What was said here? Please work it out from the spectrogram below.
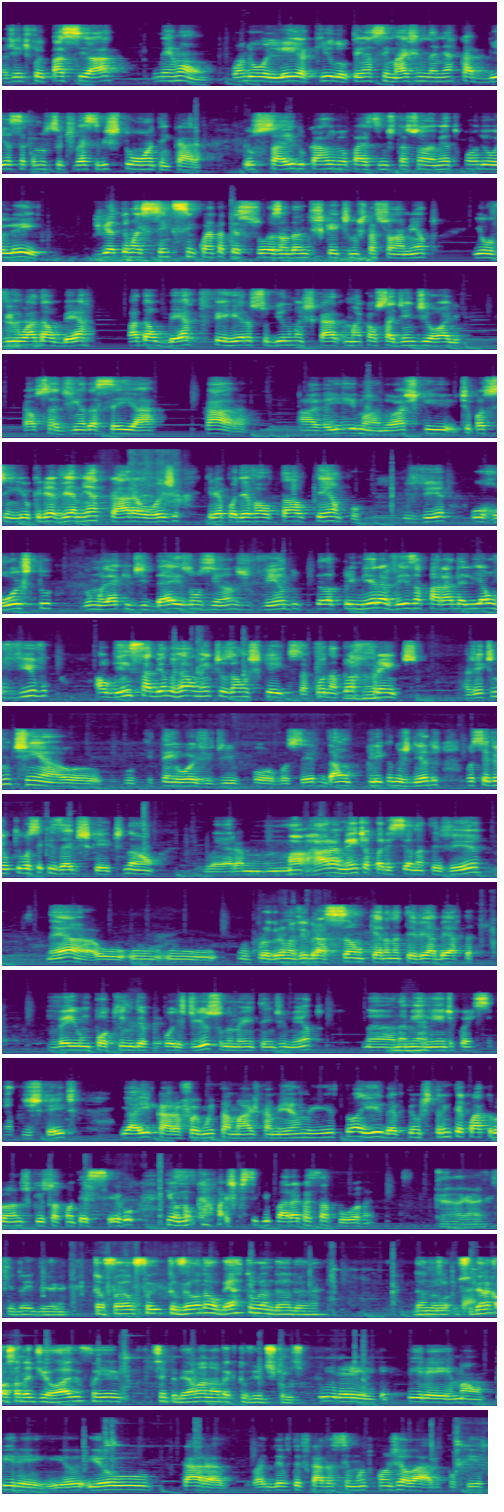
A gente foi passear. Meu irmão, quando eu olhei aquilo, eu tenho essa imagem na minha cabeça como se eu tivesse visto ontem, cara. Eu saí do carro do meu pai assim no estacionamento, quando eu olhei, devia ter umas 150 pessoas andando de skate no estacionamento. E eu vi o Adalberto, Adalberto Ferreira subindo uma, escada, uma calçadinha de óleo, calçadinha da CIA. Cara, aí, mano, eu acho que, tipo assim, eu queria ver a minha cara hoje, queria poder voltar ao tempo e ver o rosto de um moleque de 10, 11 anos vendo pela primeira vez a parada ali ao vivo, alguém sabendo realmente usar um skate, sacou? Na tua uhum. frente. A gente não tinha o, o que tem hoje de, pô, você dá um clique nos dedos, você vê o que você quiser de skate. Não. Era raramente aparecia na TV, né? O, o, o, o programa Vibração, que era na TV aberta, veio um pouquinho depois disso, no meu entendimento, na, na minha linha de conhecimento de skate. E aí, cara, foi muita mágica mesmo e tô aí, deve ter uns 34 anos que isso aconteceu e eu nunca mais consegui parar com essa porra. Caraca, que doideira. Então foi, foi tu viu o Adalberto andando, né? Dando, subindo a calçada de óleo foi a primeira manobra que tu viu de skate. Pirei, pirei, irmão, pirei. E eu, eu, cara, devo ter ficado assim muito congelado, porque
